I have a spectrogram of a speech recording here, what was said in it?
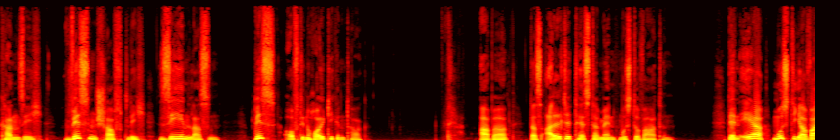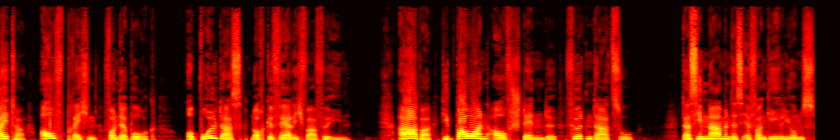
kann sich wissenschaftlich sehen lassen, bis auf den heutigen Tag. Aber das Alte Testament musste warten. Denn er musste ja weiter aufbrechen von der Burg, obwohl das noch gefährlich war für ihn. Aber die Bauernaufstände führten dazu, dass im Namen des Evangeliums,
